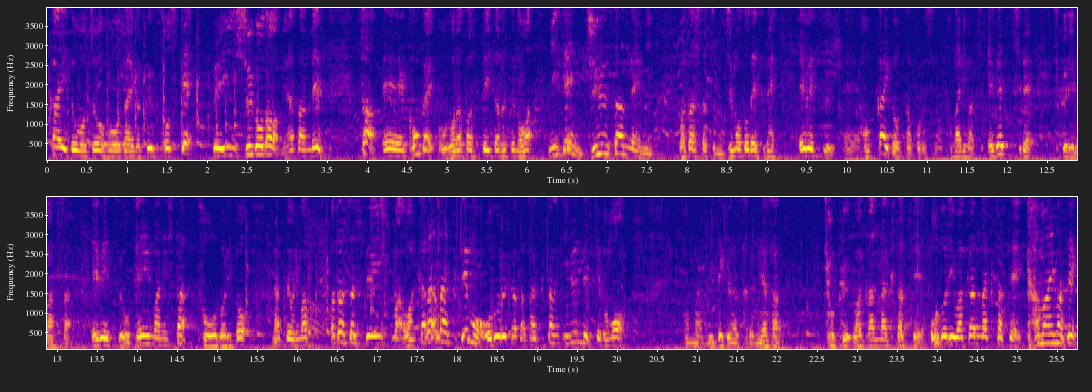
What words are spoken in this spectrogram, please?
海道情報大学そして全員集合の皆さんです。さあ、えー今回踊らさせていただくのは2013年に私たちの地元ですね江別、えー北海道札幌市の隣町江別市で作りました江別をテーマにした総踊りとなっております。私たち全員まあ分からなくても踊る方たくさんいるんですけどもそんな見てくださる皆さん曲分かんなくたって踊り分かんなくたって構いません。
